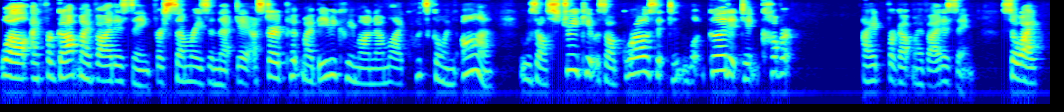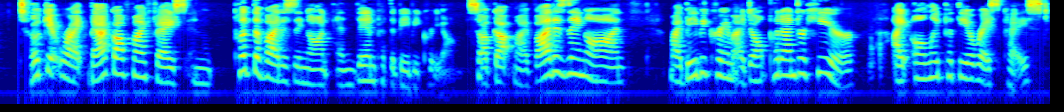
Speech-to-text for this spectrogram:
Well, I forgot my Vitazing for some reason that day. I started putting my BB cream on and I'm like, what's going on? It was all streaky, it was all gross, it didn't look good, it didn't cover. I forgot my Vitazing. So I took it right back off my face and put the Vitazing on and then put the BB cream on. So I've got my Vitazing on. My BB cream I don't put under here. I only put the erase paste.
